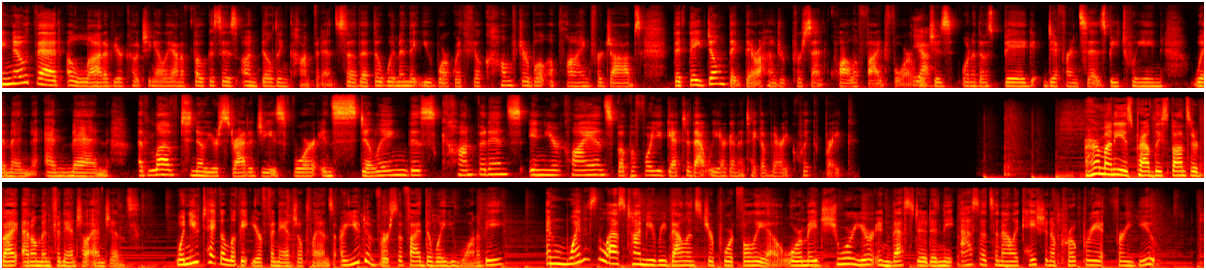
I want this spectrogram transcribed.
I know that a lot of your coaching, Eliana, focuses on building confidence so that the women that you work with feel comfortable applying for jobs that they don't think they're 100% qualified for, yeah. which is one of those big differences between women and men. I'd love to know your strategies for instilling this confidence in your clients. But before you get to that, we are going to take a very quick break. Her Money is proudly sponsored by Edelman Financial Engines. When you take a look at your financial plans, are you diversified the way you want to be? And when is the last time you rebalanced your portfolio or made sure you're invested in the assets and allocation appropriate for you?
